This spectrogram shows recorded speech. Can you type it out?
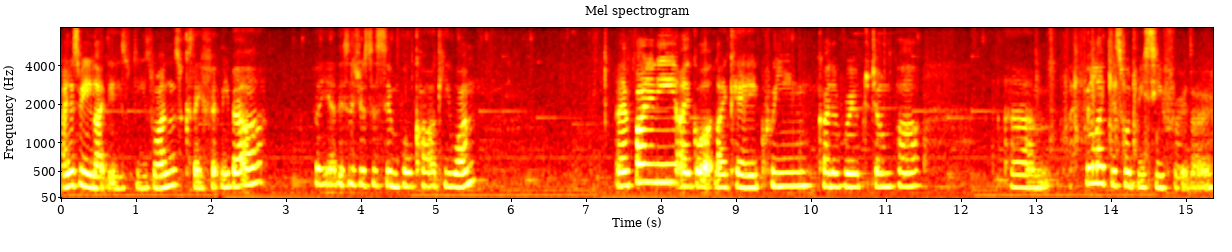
I just really like these these ones because they fit me better but yeah this is just a simple khaki one and then finally I got like a cream kind of ribbed jumper. Um, I feel like this would be see-through though.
